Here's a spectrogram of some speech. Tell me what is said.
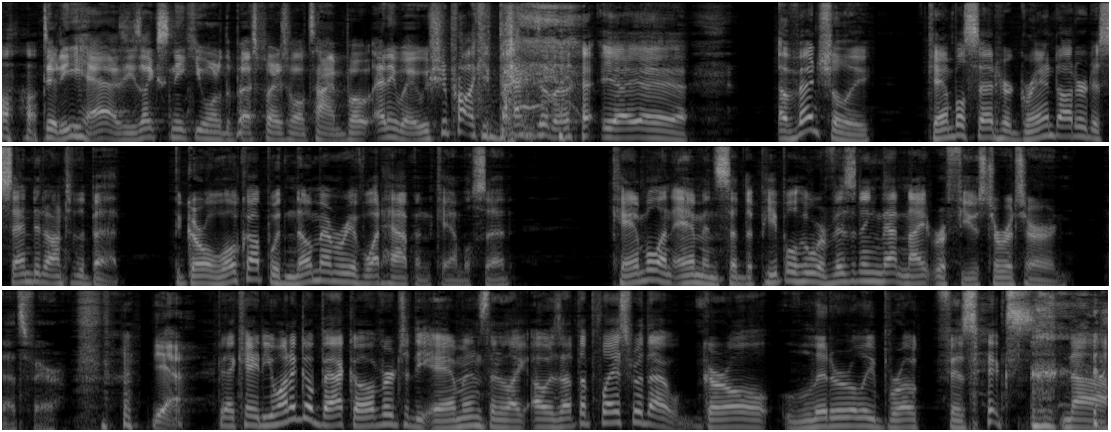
long. Dude, he has. He's like sneaky one of the best players of all time. But anyway, we should probably get back to the. yeah, yeah, yeah, yeah. Eventually, Campbell said her granddaughter descended onto the bed. The girl woke up with no memory of what happened, Campbell said. Campbell and Ammon said the people who were visiting that night refused to return. That's fair. yeah. Be like, hey, do you want to go back over to the Ammons? They're like, oh, is that the place where that girl literally broke physics? nah.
